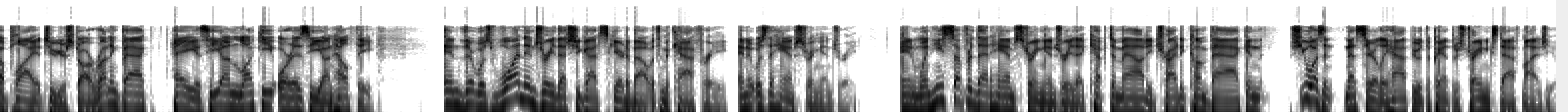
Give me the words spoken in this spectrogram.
apply it to your star running back. Hey, is he unlucky or is he unhealthy? And there was one injury that she got scared about with McCaffrey, and it was the hamstring injury. And when he suffered that hamstring injury that kept him out, he tried to come back, and she wasn't necessarily happy with the Panthers training staff, mind you.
